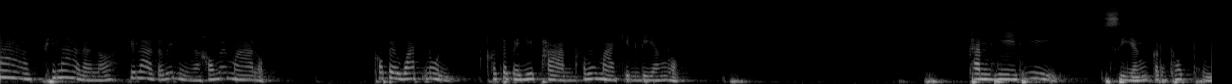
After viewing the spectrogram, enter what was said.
ล่าพี่ล่าน่ะเหรอพี่ล่ากับพี่หนึ่งอะเขาไม่มาหรอกเขาไปวัดนุ่นเขาจะไปนิพพานเขาไม่มากินเลี้ยงหรอก ทันทีที่เสียงกระทบหู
